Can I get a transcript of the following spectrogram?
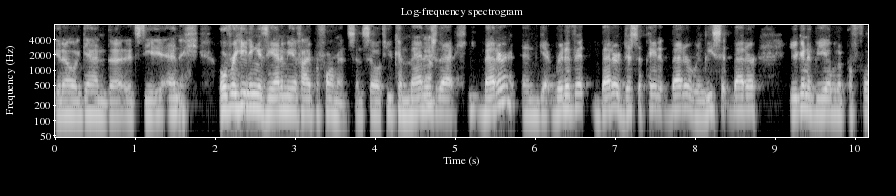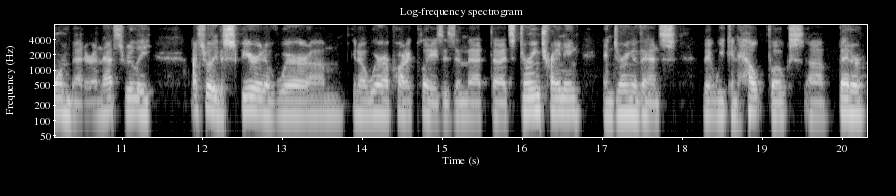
you know, again, the it's the and overheating is the enemy of high performance. And so if you can manage yeah. that heat better and get rid of it better, dissipate it better, release it better, you're going to be able to perform better. And that's really that's really the spirit of where um, you know where our product plays is in that uh, it's during training and during events that we can help folks uh, better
